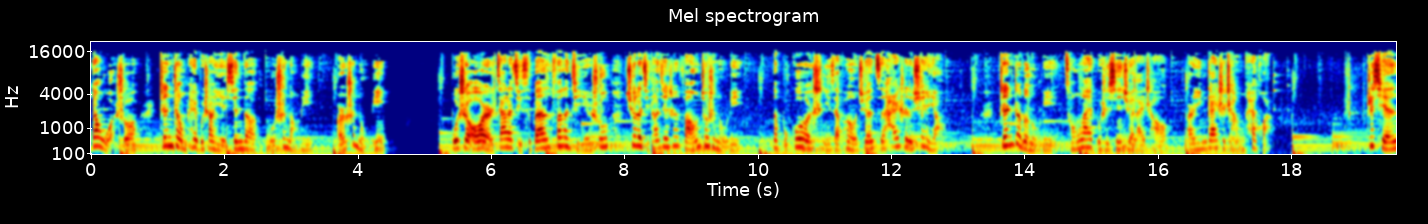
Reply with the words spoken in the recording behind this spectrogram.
要我说，真正配不上野心的不是能力，而是努力。不是偶尔加了几次班，翻了几页书，去了几趟健身房就是努力，那不过是你在朋友圈自嗨式的炫耀。真正的努力，从来不是心血来潮，而应该是常态化。之前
